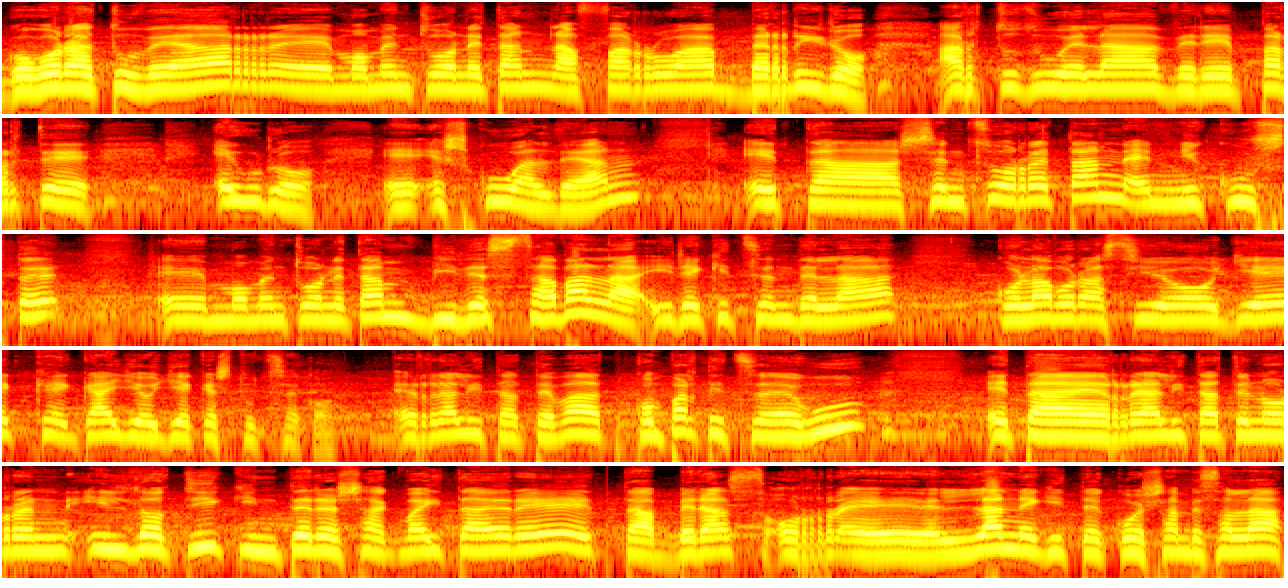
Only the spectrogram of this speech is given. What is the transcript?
gogoratu behar e, momentu honetan Nafarroa berriro hartu duela bere parte euro e, eskualdean eta zentzu horretan e, nik uste momentu honetan bidez zabala irekitzen dela kolaborazio horiek gai horiek estutzeko. Errealitate bat konpartitze dugu eta errealitaten horren hildotik interesak baita ere eta beraz hor lan egiteko esan bezala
